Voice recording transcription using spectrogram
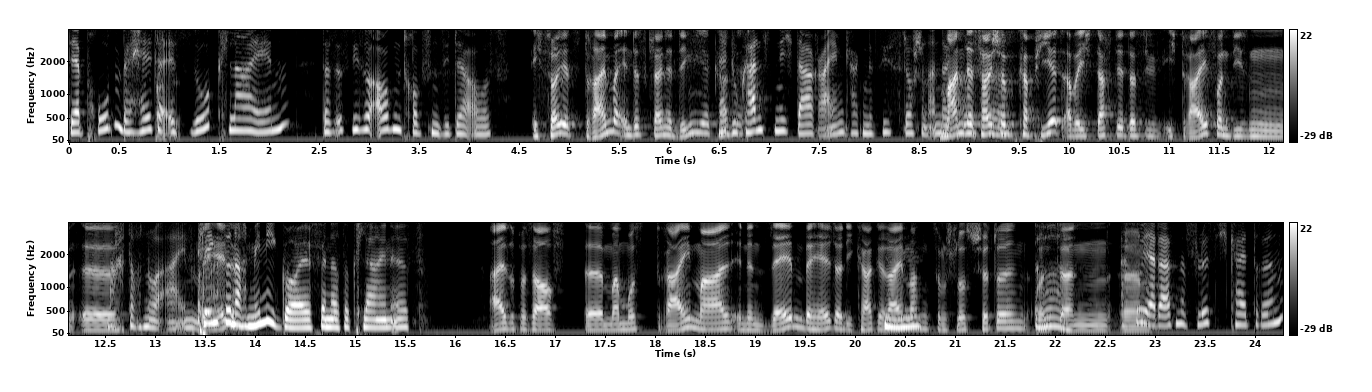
Der Probenbehälter Spachtel. ist so klein, das ist wie so Augentropfen, sieht der aus. Ich soll jetzt dreimal in das kleine Ding hier Ja, kacken? du kannst nicht da reinkacken, das siehst du doch schon an der Mann, das habe ich Größe. schon kapiert, aber ich dachte, dass ich drei von diesen. Äh, Mach doch nur einen. Klingt so nach Minigolf, wenn das so klein ist. also pass auf, äh, man muss dreimal in denselben Behälter die Kacke Mhm. reinmachen, zum Schluss schütteln Oh. und dann. Ach so, ähm, ja, da ist eine Flüssigkeit drin.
